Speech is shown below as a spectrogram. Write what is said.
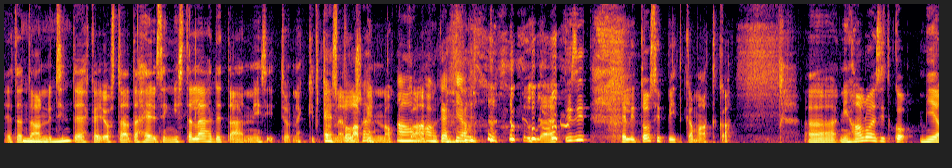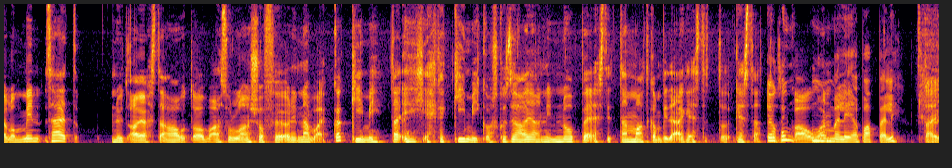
että tämä on Mm-hmm. nyt sitten ehkä, jos täältä Helsingistä lähdetään, niin sitten jonnekin tuonne? Lapin nokkaan Ah, okei, joo. lähtisit. Eli tosi pitkä matka. Ö, niin haluaisitko mieluummin, sä et nyt aja sitä autoa, vaan sulla on chaufföörinä vaikka Kimi, tai ei ehkä Kimi, koska se ajaa niin nopeasti, tämän matkan pitää kestää, kestää tosi Joku kauan. mummeli ja papeli. Tai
